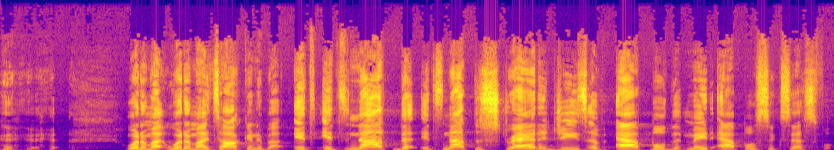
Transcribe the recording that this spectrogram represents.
what, am I, what am I talking about? It, it's, not the, it's not the strategies of Apple that made Apple successful.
